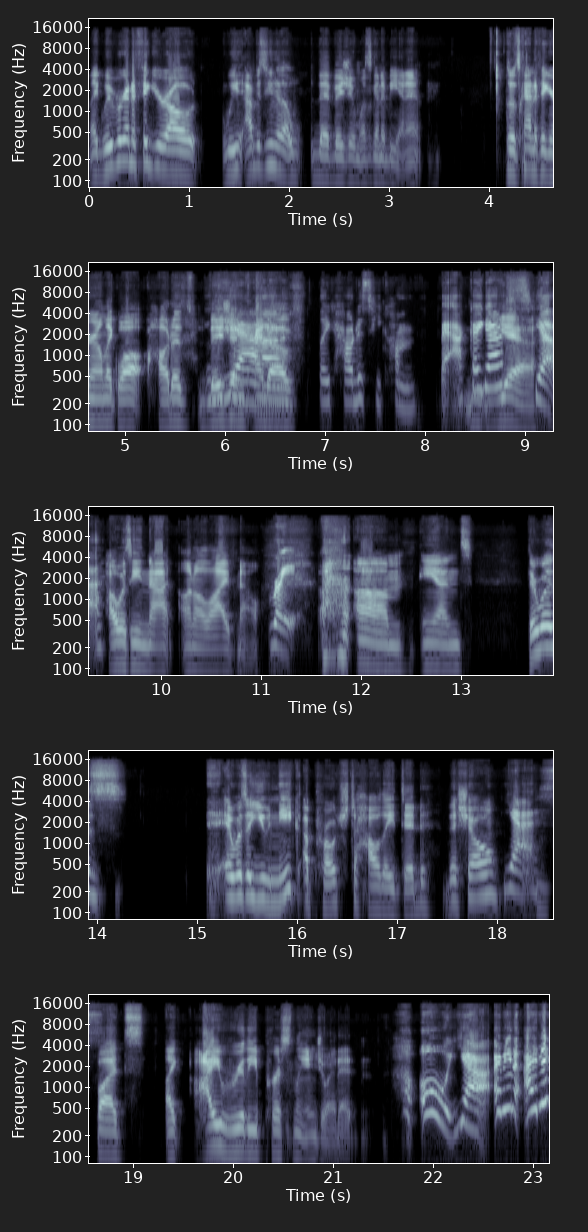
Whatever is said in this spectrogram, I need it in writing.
like we were gonna figure out. We obviously knew that the Vision was gonna be in it, so it's kind of figuring out like, well, how does Vision kind of like how does he come back, I guess? Yeah. Yeah. how is he not unalive now? Right. um, and there was it was a unique approach to how they did the show, Yes. but like I really personally enjoyed it. Oh yeah. I mean, I did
